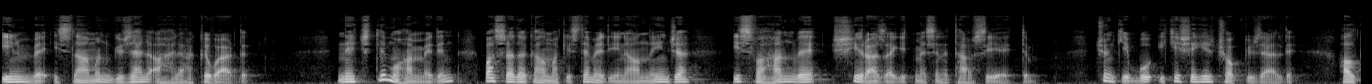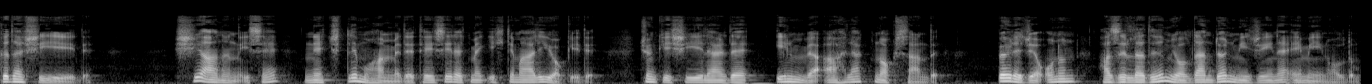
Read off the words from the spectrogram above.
ilm ve İslam'ın güzel ahlakı vardı. Neçtli Muhammed'in Basra'da kalmak istemediğini anlayınca İsfahan ve Şiraz'a gitmesini tavsiye ettim. Çünkü bu iki şehir çok güzeldi. Halkı da Şii'ydi. Şia'nın ise Neçtli Muhammed'e tesir etmek ihtimali yok idi. Çünkü Şiilerde ilm ve ahlak noksandı. Böylece onun hazırladığım yoldan dönmeyeceğine emin oldum.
